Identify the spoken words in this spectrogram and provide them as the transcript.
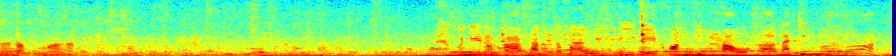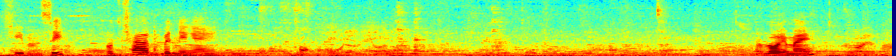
น่ารักมาก วันนี้นะคะสั่งสปาเกตตี้เบคอนพริกเผาค่ะ น่ากินมากชิมสิรสชาติเป็นยังไง ของโปรดอร่อยไหมอร่อยค่ะ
